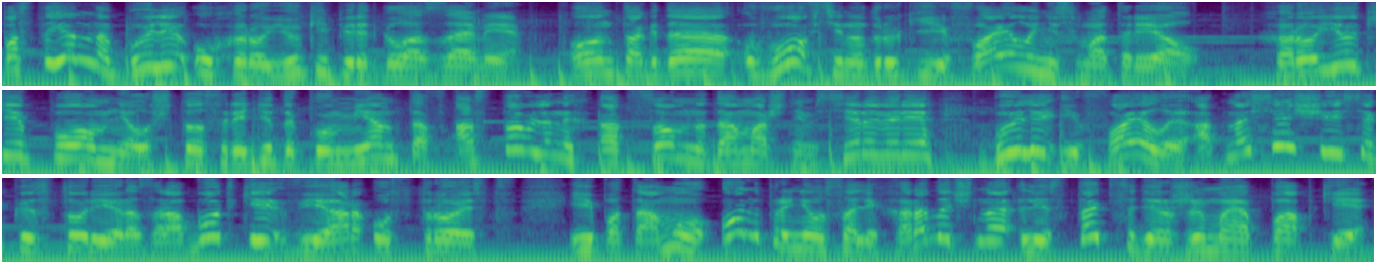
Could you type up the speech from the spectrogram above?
постоянно были у Харуюки перед глазами. Он тогда вовсе на другие файлы не смотрел. Харуюки помнил, что среди документов, оставленных отцом на домашнем сервере, были и файлы, относящиеся к истории разработки VR-устройств, и потому он принялся лихорадочно листать содержимое папки,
